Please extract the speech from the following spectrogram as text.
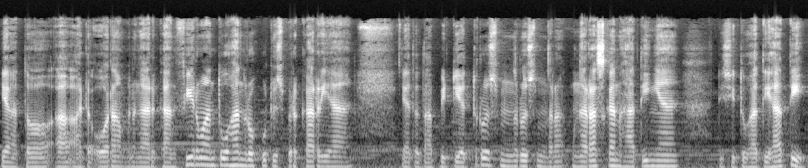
ya atau uh, ada orang mendengarkan firman Tuhan Roh Kudus berkarya ya tetapi dia terus-menerus mengeraskan hatinya di situ hati-hati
